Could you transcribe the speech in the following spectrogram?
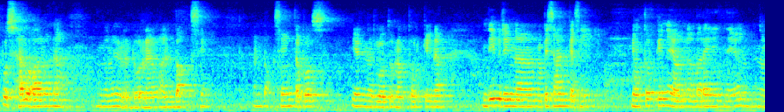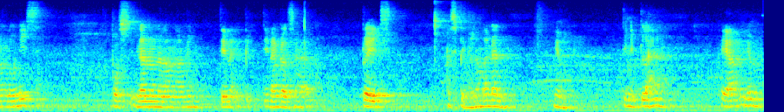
Tapos halo-halo na. Ano na yun, nandoon na yung unboxing. Unboxing, tapos yun, nagluto ng turkey na hindi rin na umpisahan kasi yung turkey na yun, na marinate na yun, ng lunis. Tapos inano na lang namin, tina- tinanggal sa fridge. Tapos pinalamanan. Yun. Tinimplahan. Kaya yun.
